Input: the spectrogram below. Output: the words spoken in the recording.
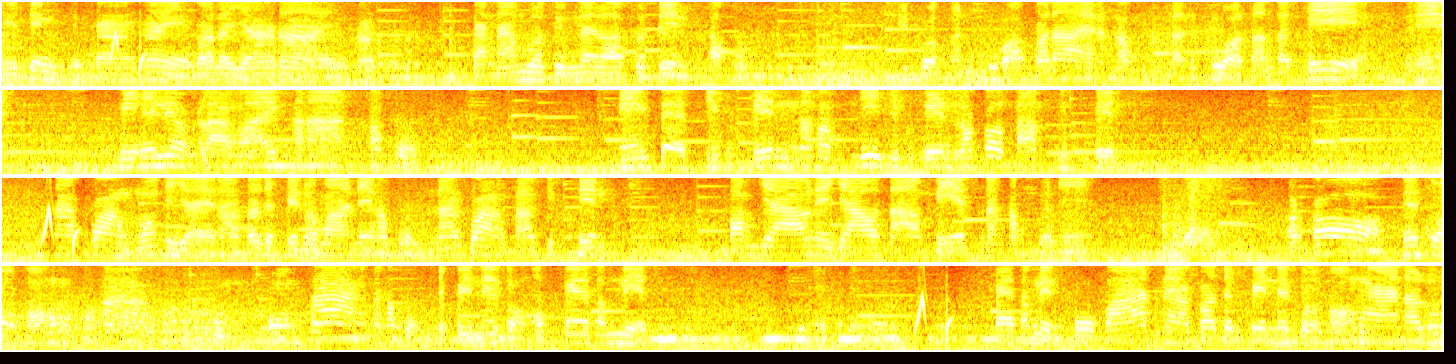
มีเส้นขึงกลางให้วัดระยะได้ครับการน้ำรั่วซึมได้ร้อยเปอร์เซ็นต์ครับผม ตัวสันถั่วก็ได้นะครับ สันถั่วสันตะเข้นี้มีให้เลือกหลากหลายขนาดครับผมมีแต่สิบเซนนะครับยี่สิบเซนแล้วก็สามสิบเซนหน้ากว้างม้วนใหญ่ๆนะก็จะเป็นประมาณนี้ครับผมหน้ากว้างสามสิบเซนความยาวเนี่ยยาว3เมตรนะครับตัวนี้ แล้วก็ในส่วนของกลุ่มโครงสร้างนะครับผมจะเป็นในส่วนของแปรสำเร็จแปรสำเร็จโฟฟาสเนี่ยก็จะเป็นในส่วนของงานอะลู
